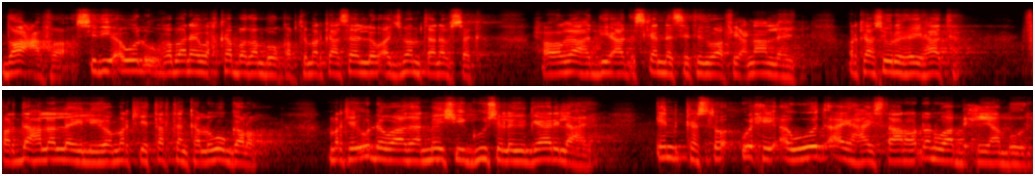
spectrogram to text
daacafa. Sidii awal uu qabanay wax ka badan buu qabtay. Markaasaa low ajmamta nafsaka xoogaa haddii aad iska nasatid waa fiicnaan lahayd. Markaasuu yihi hayhaata fardaha la layliyo markii tartanka lagu galo markay u dhowaadaan meeshii guusha laga gaari lahay in kasto wixii awood ay haystaan oo dhan waa bixiyaan buuri.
